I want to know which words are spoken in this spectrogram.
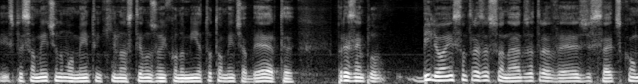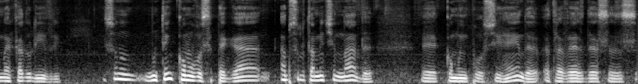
especialmente no momento em que nós temos uma economia totalmente aberta. Por exemplo, bilhões são transacionados através de sites como o Mercado Livre. Isso não, não tem como você pegar absolutamente nada é, como imposto de renda através dessas,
